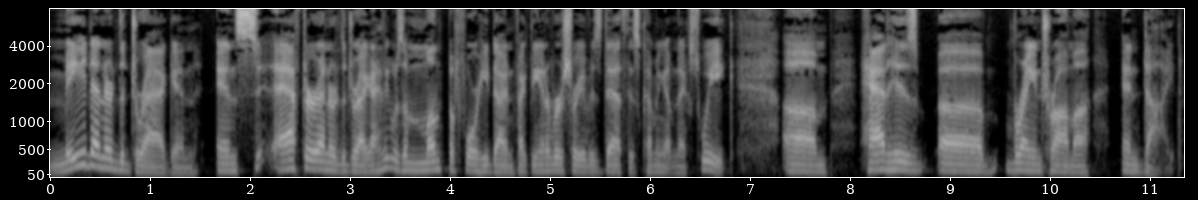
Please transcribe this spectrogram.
made Enter the Dragon, and after Enter the Dragon, I think it was a month before he died. In fact, the anniversary of his death is coming up next week. Um, had his uh, brain trauma and died.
